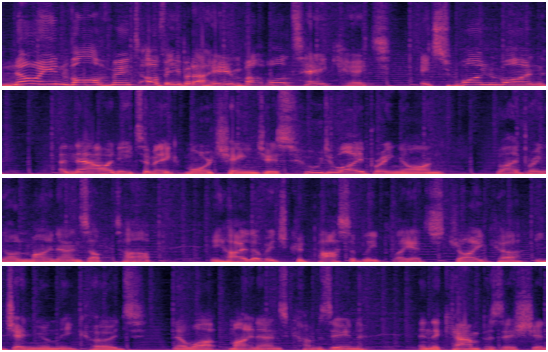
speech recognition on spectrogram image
No involvement of Ibrahim, but we'll take it. It's 1-1. And now I need to make more changes. Who do I bring on? Do I bring on Mijnans up top? Mihailovic could possibly play at striker. He genuinely could. You know what? Mijnans comes in in the cam position.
